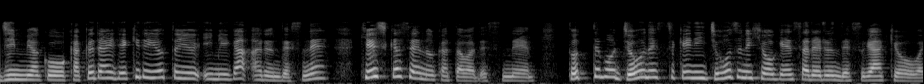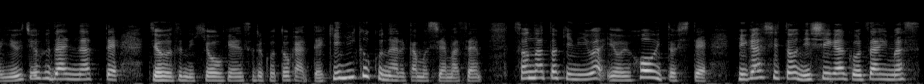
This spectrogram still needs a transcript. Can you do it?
人脈を拡大できるよという意味があるんですね九死火星の方はですねとっても情熱的に上手に表現されるんですが今日は優柔不断になって上手に表現することができにくくなるかもしれませんそんな時には良い方位として東と西がございます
